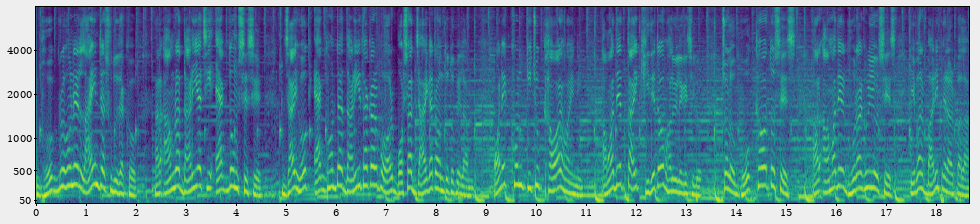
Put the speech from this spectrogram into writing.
ভোগ গ্রহণের লাইনটা শুধু দেখো। আর আমরা দাঁড়িয়ে আছি একদম শেষে। যাই হোক, এক ঘণ্টা দাঁড়িয়ে থাকার পর বসার জায়গাটা অন্তত পেলাম। অনেকক্ষণ কিছু খাওয়া হয়নি। আমাদের তাই খিদেটাও ভালোই লেগেছিল। চলো, ভোগ খাওয়া তো শেষ। আর আমাদের ঘোরাঘুরিও শেষ। এবার বাড়ি ফেরার পালা।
